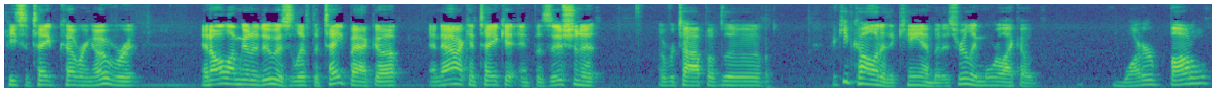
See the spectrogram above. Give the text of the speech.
piece of tape covering over it, and all I'm going to do is lift the tape back up, and now I can take it and position it over top of the, I keep calling it a can, but it's really more like a water bottle.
